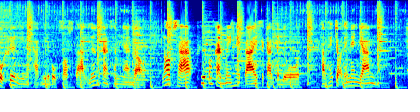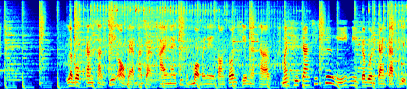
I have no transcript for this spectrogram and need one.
ตัวเครื่องนี้นะครับมีระบบ Soft Start เริ่มการทำงานเบารอบช้าเพื่อป้องกันไม่ให้ปลายสกัดกระโดดทำให้เจาะได้แม่นยำระบบการสั่นที่ออกแบบมาจากภายในที่ผมบอกไปในตอนต้นคลิปนะครับ มันคือการที่เครื่องนี้มีกระบวนการการผลิต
